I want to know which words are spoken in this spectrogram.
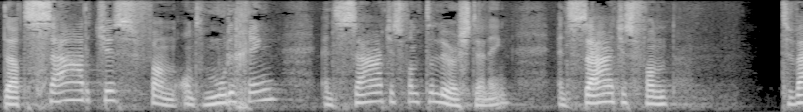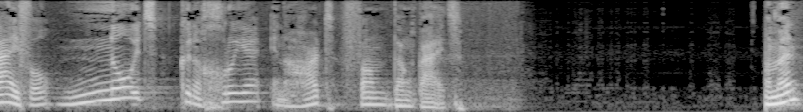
dat zaadjes van ontmoediging en zaadjes van teleurstelling en zaadjes van twijfel nooit kunnen groeien in een hart van dankbaarheid. Amen.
